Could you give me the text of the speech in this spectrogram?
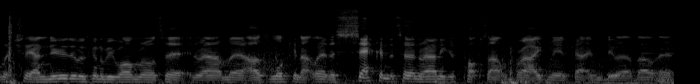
literally, I knew there was going to be one rotating around me. I was looking at where the second I turn around, he just pops out and fries me, and I can't even do it about it.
